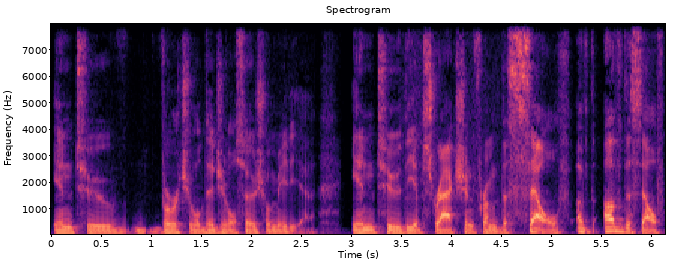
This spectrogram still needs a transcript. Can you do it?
into virtual digital social media, into the abstraction from the self, of, of the self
